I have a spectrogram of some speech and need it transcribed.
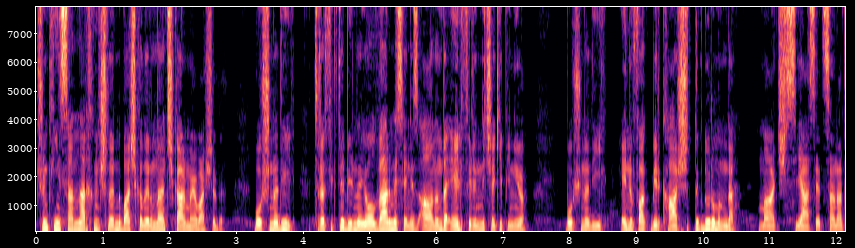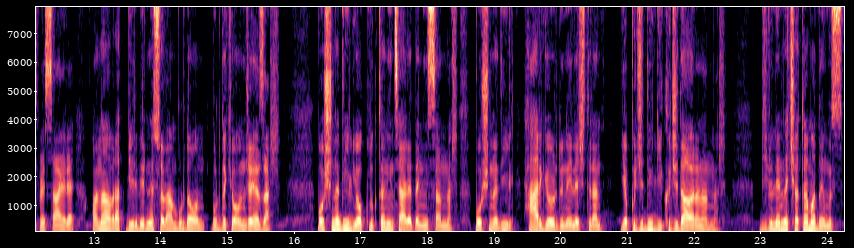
Çünkü insanlar hınçlarını başkalarından çıkarmaya başladı. Boşuna değil, trafikte birine yol vermeseniz anında el frenini çekip iniyor. Boşuna değil, en ufak bir karşıtlık durumunda maç, siyaset, sanat vesaire ana avrat birbirine söven burada on, buradaki onca yazar. Boşuna değil yokluktan intihar eden insanlar. Boşuna değil her gördüğünü eleştiren, yapıcı değil yıkıcı davrananlar. Birilerine çatamadığımız,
